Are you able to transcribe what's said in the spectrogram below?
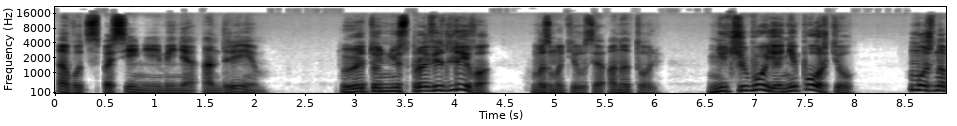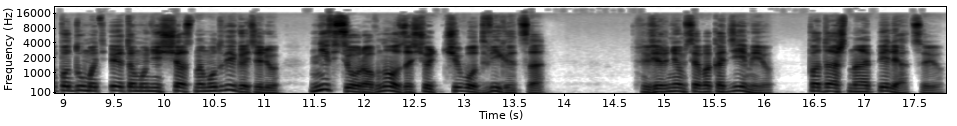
а вот спасение меня Андреем... «Это несправедливо!» – возмутился Анатоль. «Ничего я не портил. Можно подумать этому несчастному двигателю, не все равно за счет чего двигаться. Вернемся в академию, подашь на апелляцию»,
